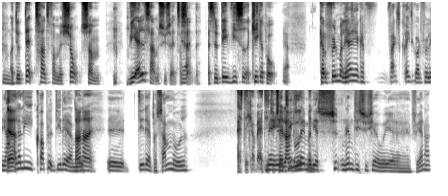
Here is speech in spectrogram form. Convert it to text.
Mm. Og det er jo den transformation, som vi alle sammen synes er interessante. Ja. Altså det er jo det, vi sidder og kigger på. Ja. Kan du følge mig lidt? Ja, jeg kan faktisk rigtig godt følge. Jeg har Ja. aldrig lige koblet de der med, nej, nej. Øh, det der på samme måde. Altså det kan være, det er totalt langt ud, men, men... jeg synes, nemlig, det synes jeg jo er fair nok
